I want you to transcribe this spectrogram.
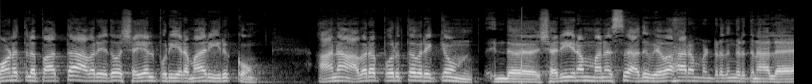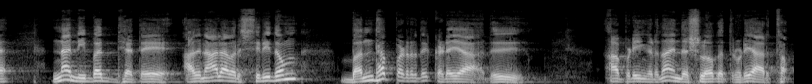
கோணத்தில் பார்த்தா அவர் ஏதோ செயல் புரிகிற மாதிரி இருக்கும். ஆனால் அவரை பொறுத்த வரைக்கும் இந்த சரீரம் மனசு அது விவகாரம் பண்ணுறதுங்கிறதுனால ந நிபத்தியதே. அதனால் அவர் சிறிதும் பந்தப்படுறது கிடையாது. அப்படிங்கிறது தான் இந்த ஸ்லோகத்தினுடைய அர்த்தம்.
